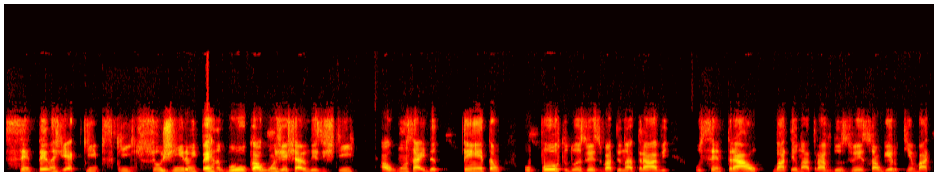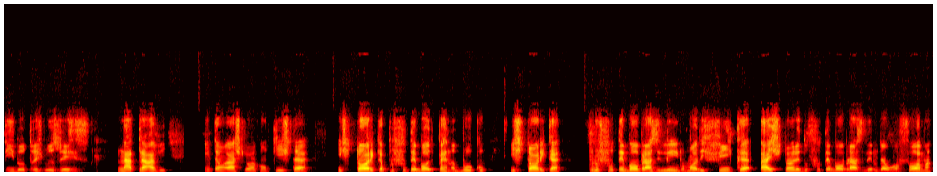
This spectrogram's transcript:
centenas de equipes que surgiram em Pernambuco, algumas deixaram de existir, algumas ainda tentam. O Porto duas vezes bateu na trave, o Central bateu na trave duas vezes, o Salgueiro tinha batido outras duas vezes na trave. Então eu acho que é uma conquista histórica para o futebol de Pernambuco, histórica para o futebol brasileiro. Modifica a história do futebol brasileiro de alguma forma,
